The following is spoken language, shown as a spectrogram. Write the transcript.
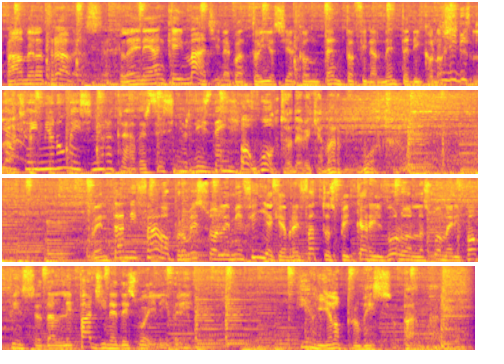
Pamela Travers, lei neanche immagina quanto io sia contento finalmente di Mi conoscerla. dispiace, il mio nome è signora Travers, signor Disney. Oh, Walt, deve chiamarmi Walt. Vent'anni fa ho promesso alle mie figlie che avrei fatto spiccare il volo alla sua Mary Poppins dalle pagine dei suoi libri. Io gliel'ho promesso, Pam.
